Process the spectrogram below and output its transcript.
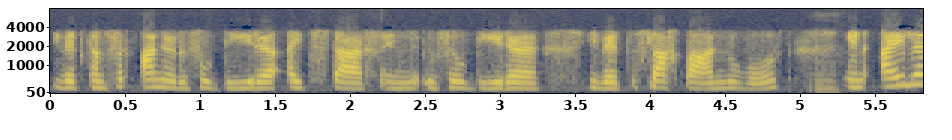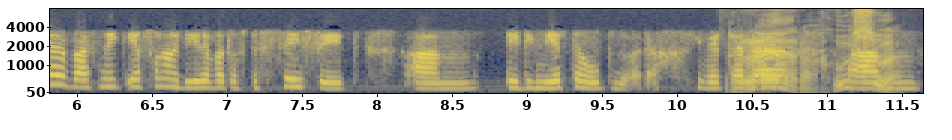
jy weet kan verander hoeveel diere uitsterf en hoeveel diere jy weet sleg behandel word. Hmm. En eile was net een van daai diere wat ons besef het, um het die meeste hulp nodig. Jy weet hulle Rarig, hoe so? Um,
